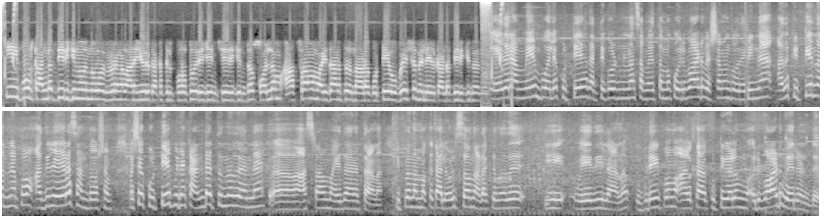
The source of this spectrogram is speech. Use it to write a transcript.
കുട്ടിയെ ഇപ്പോൾ കണ്ടെത്തിയിരിക്കുന്നു എന്നുള്ള വിവരങ്ങളാണ് ഈ ഒരു ഘട്ടത്തിൽ പുറത്തു വരികയും ചെയ്തിരിക്കുന്നത്. കൊല്ലം ആശ്രാമ മൈതാനത്ത് നിന്നാണ് കുട്ടിയെ ഉപേക്ഷ നിലയിൽ കണ്ടെത്തിയിരിക്കുന്നത്. എന്നും ഏതൊരമ്മയും പോലെ കുട്ടിയെ തട്ടിക്കൊണ്ടുവരുന്ന സമയത്ത് നമുക്ക് ഒരുപാട് വിഷമം തോന്നി. പിന്നെ അത് കിട്ടിയെന്ന് പറഞ്ഞപ്പോൾ അതിലേറെ സന്തോഷം. പക്ഷെ കുട്ടിയെ പിന്നെ കണ്ടെത്തുന്നത് തന്നെ ആശ്രാമ മൈതാനത്താണ്. ഇപ്പം നമുക്ക് കലോത്സവം നടക്കുന്നത് ഈ വേദിയിലാണ്. ഇവിടെ ഇപ്പം ആൾക്കാർ കുട്ടികളും ഒരുപാട് പേരുണ്ട്.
